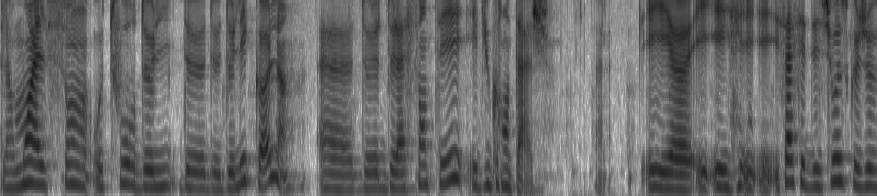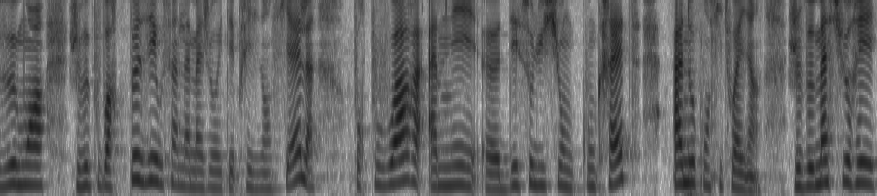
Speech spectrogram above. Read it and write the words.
Alors moi, elles sont autour de, l'école, euh, de, la santé et du grand âge. Euh, et, ça, c'est des choses que je veux, moi, je veux pouvoir peser au sein de la majorité présidentielle pour pouvoir amener euh, des solutions concrètes à nos concitoyens. Je veux m'assurer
